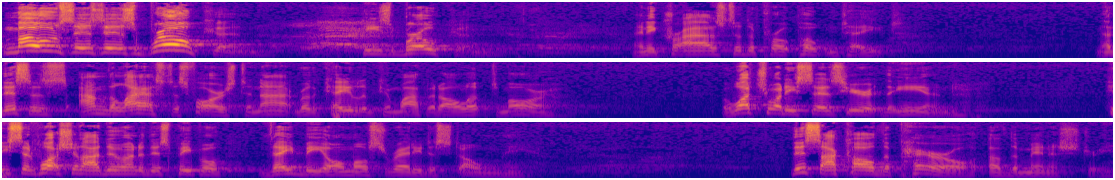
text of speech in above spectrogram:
Moses is broken. He's broken. And he cries to the potentate. Now, this is, I'm the last as far as tonight. Brother Caleb can wipe it all up tomorrow. But watch what he says here at the end. He said, What shall I do unto this people? They be almost ready to stone me. This I call the peril of the ministry.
